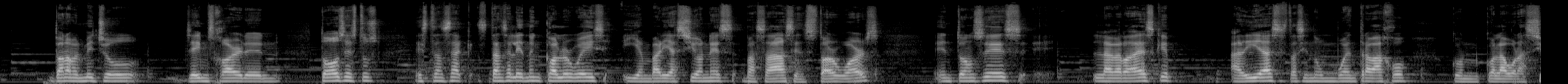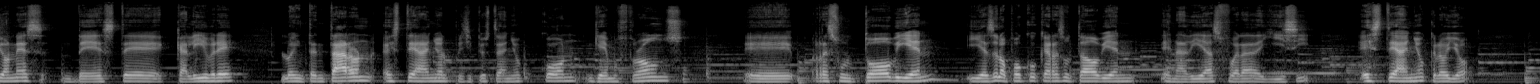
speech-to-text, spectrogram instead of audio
Donovan Mitchell, James Harden, todos estos están, saliendo en colorways y en variaciones basadas en Star Wars. Entonces, la verdad es que Adidas está haciendo un buen trabajo con colaboraciones de este calibre. Lo intentaron este año, al principio de este año, con Game of Thrones. Eh, resultó bien y es de lo poco que ha resultado bien en Adidas fuera de Yeezy este año, creo yo.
